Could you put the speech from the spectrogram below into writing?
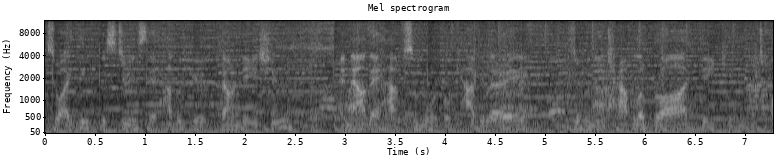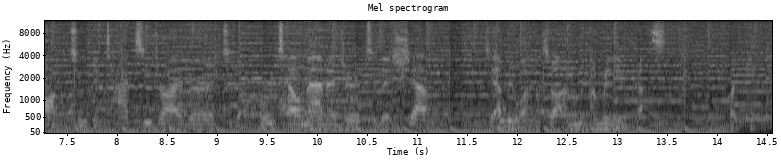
So I think the students, they have a good foundation and now they have some more vocabulary. So when they travel abroad, they can talk to the taxi driver, to the hotel manager, to the chef, to everyone. So I'm, I'm really impressed. Quite good.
